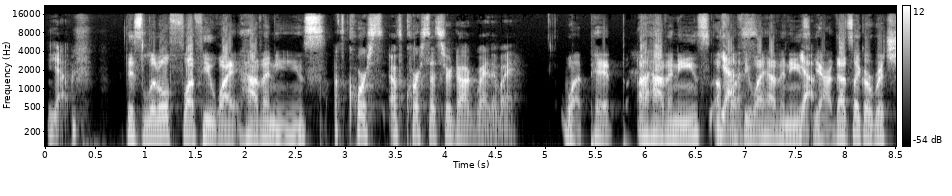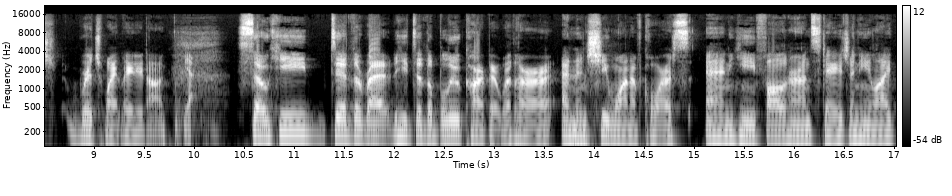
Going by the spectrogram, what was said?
Yeah. this little fluffy white Havanese. Of course, of course, that's her dog, by the way. What Pip? A Havanese, a Yes. fluffy white Havanese. Yeah. that's like a rich, rich white lady dog. Yeah. So he did the red, he did the blue carpet with her, and then she won, of course. And he followed her on stage, and he like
